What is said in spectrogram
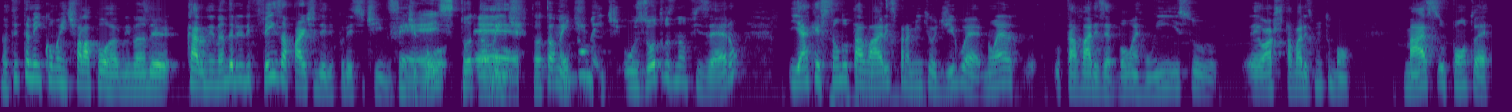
não tem também como a gente falar, porra, o Nylander. Cara, o Nylander ele fez a parte dele por esse time. Fez Tipo, totalmente, totalmente. Totalmente. Os outros não fizeram. E a questão do Tavares, pra mim, que eu digo é: não é o Tavares é bom, é ruim, isso. Eu acho o Tavares muito bom. Mas o ponto é:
